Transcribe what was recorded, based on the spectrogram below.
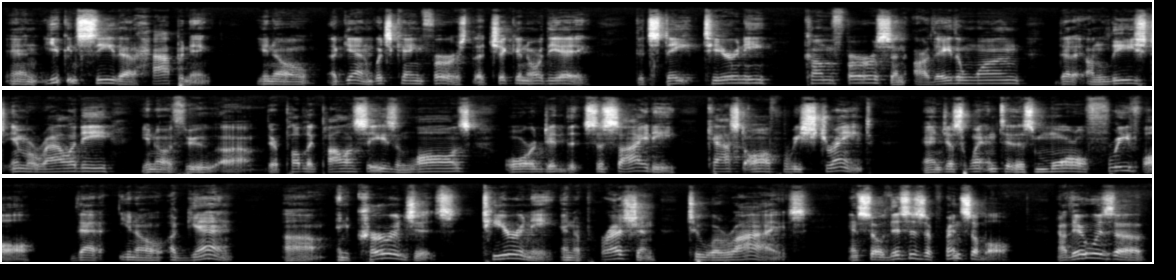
And you can see that happening. You know, again, which came first, the chicken or the egg? Did state tyranny come first? And are they the one that unleashed immorality, you know, through uh, their public policies and laws? Or did the society cast off restraint and just went into this moral freefall that, you know, again, um, encourages tyranny and oppression to arise. And so this is a principle. Now, there was a,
